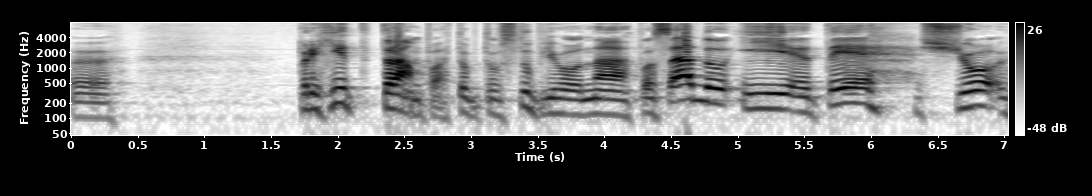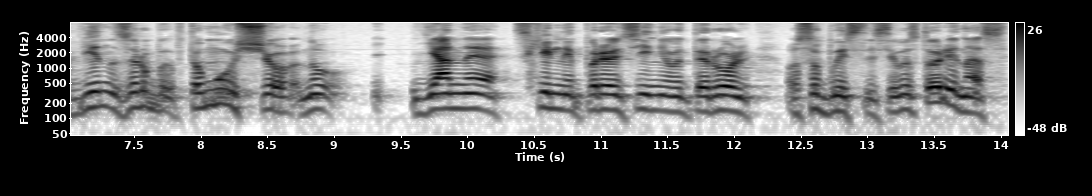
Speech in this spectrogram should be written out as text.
е, прихід Трампа, тобто вступ його на посаду, і те, що він зробив. Тому що ну, я не схильний переоцінювати роль особистості в історії. Нас,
